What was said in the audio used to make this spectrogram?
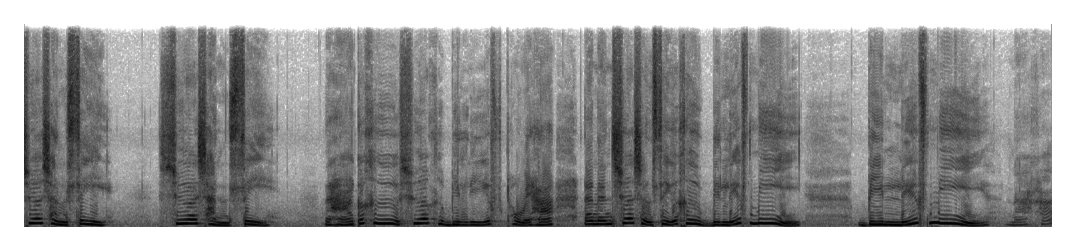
เชื่อฉันสิ เชื่อฉันสินะคะก็คือเชื่อคือ believe ถูกไหมคะ ดังนั้นเชื่อฉันสิก็คือ believe me believe me นะคะ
